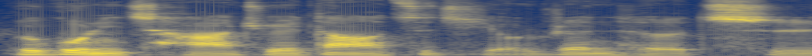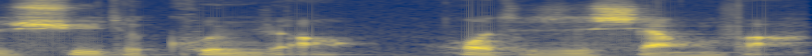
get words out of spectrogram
如果你察觉到自己有任何持续的困扰，或者是想法，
